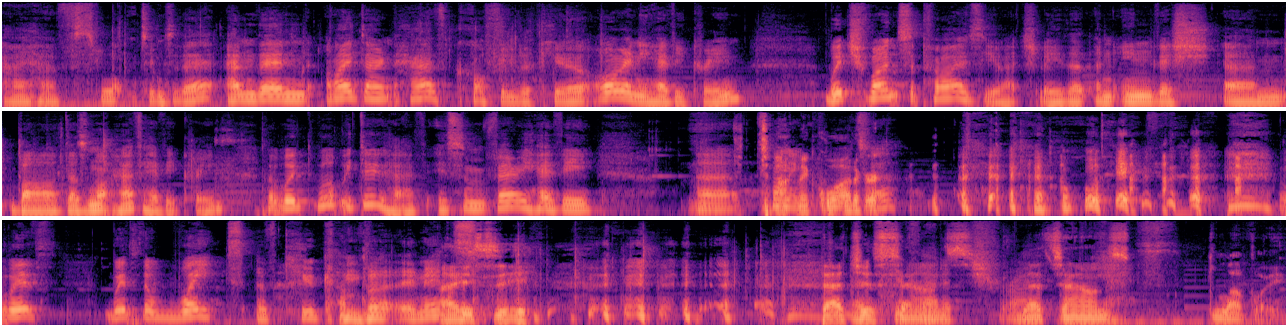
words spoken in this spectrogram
I have slopped into there. And then I don't have coffee liqueur or any heavy cream, which won't surprise you actually that an English um, bar does not have heavy cream. But what, what we do have is some very heavy uh, tonic, Tonic water. water with, with with the weight of cucumber in it. i see that just give that sounds that sounds Yes. lovely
